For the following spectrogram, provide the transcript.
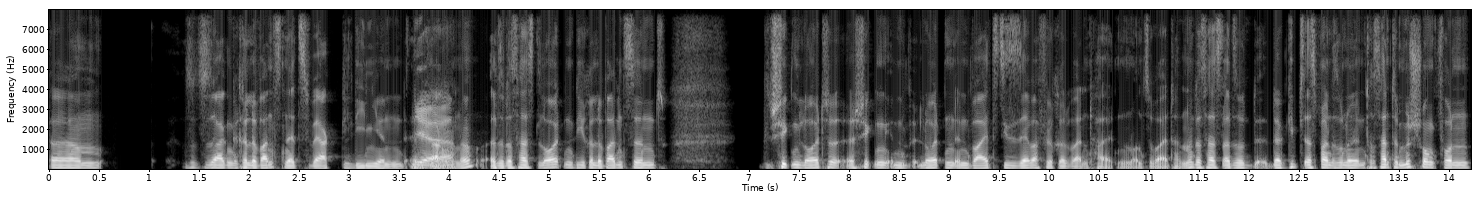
ähm, sozusagen Relevanznetzwerklinien entlang. Ne? Also das heißt, Leuten, die relevant sind, schicken Leute, äh, schicken in, Leuten Invites, die sie selber für relevant halten und so weiter. Ne? Das heißt also, da gibt es erstmal so eine interessante Mischung von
